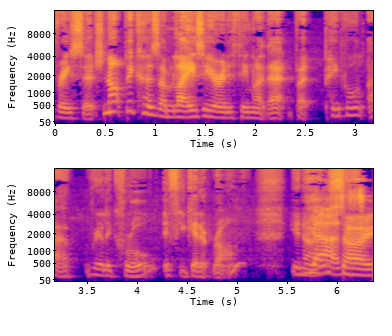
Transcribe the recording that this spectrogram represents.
research. Not because I'm lazy or anything like that, but people are really cruel if you get it wrong. You know, Yes. so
